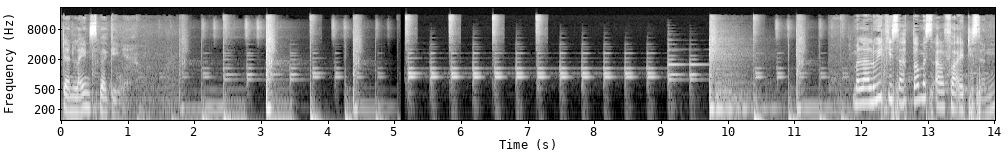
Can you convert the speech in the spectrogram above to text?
dan lain sebagainya. Melalui kisah Thomas Alva Edison,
